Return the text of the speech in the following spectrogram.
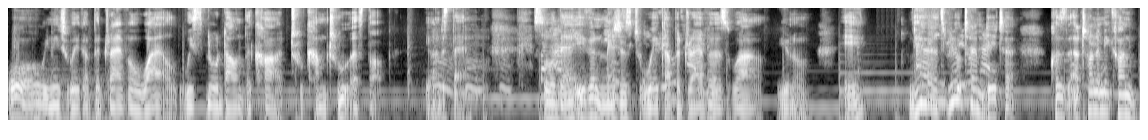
or we need to wake up the driver while we slow down the car to come to a stop. You Mm, understand? mm, mm. So But there are even measures to wake up a driver time? as well. You know, eh? Yeah, it's real real time time? data because autonomy can't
